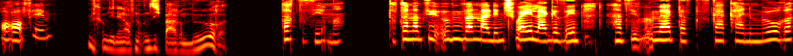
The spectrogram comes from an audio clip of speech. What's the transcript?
Horrorfilm. Wie kommen die denn auf eine unsichtbare Möhre? Dachte sie immer. Doch dann hat sie irgendwann mal den Trailer gesehen. Dann hat sie bemerkt, dass das gar keine Möhre,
